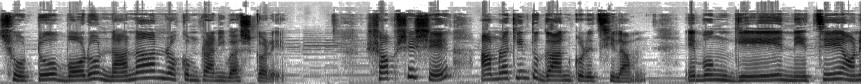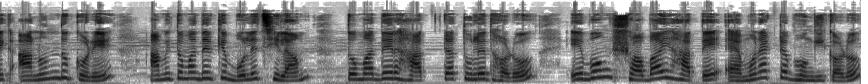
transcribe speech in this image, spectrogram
ছোট, বড়, নানান রকম প্রাণী বাস করে। সবশেষে আমরা কিন্তু গান করেছিলাম এবং গেয়ে, নেচে অনেক আনন্দ করে আমি তোমাদেরকে বলেছিলাম, তোমাদের হাতটা তুলে ধরো এবং সবাই হাতে এমন একটা ভঙ্গি করো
